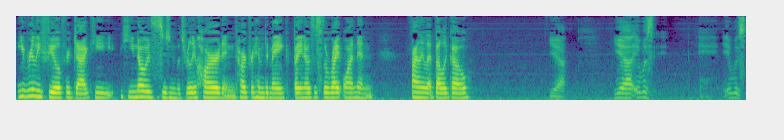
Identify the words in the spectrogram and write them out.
You really feel for Jack. He he knows his decision was really hard and hard for him to make, but he knows it's the right one and finally let Bella go. Yeah, yeah, it was, it was,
